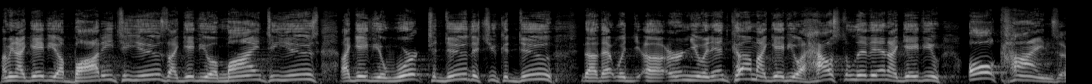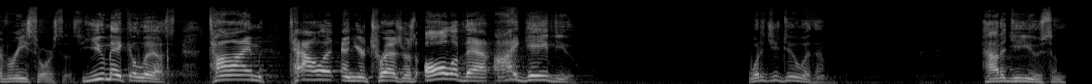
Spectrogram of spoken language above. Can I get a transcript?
I mean, I gave you a body to use, I gave you a mind to use, I gave you work to do that you could do uh, that would uh, earn you an income, I gave you a house to live in, I gave you all kinds of resources. You make a list time, talent, and your treasures. All of that I gave you. What did you do with them? How did you use them?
